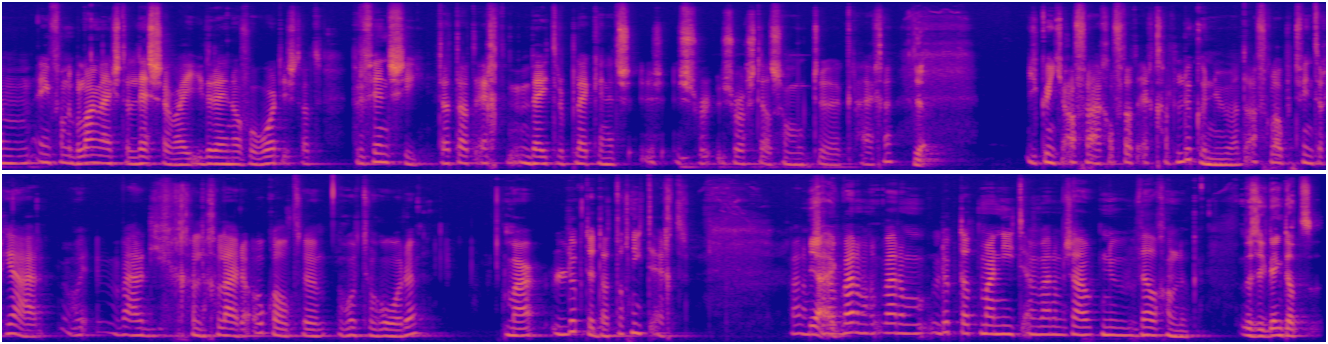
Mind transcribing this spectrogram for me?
um, een van de belangrijkste lessen waar je iedereen over hoort, is dat preventie, dat dat echt een betere plek in het zorgstelsel moet uh, krijgen. Ja. Je kunt je afvragen of dat echt gaat lukken nu, want de afgelopen twintig jaar waren die geluiden ook al te, te horen, maar lukte dat toch niet echt? Waarom, Ja, zou, ik- waarom, waarom lukt dat maar niet en waarom zou het nu wel gaan lukken? Dus ik denk dat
